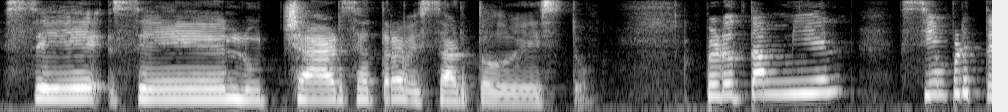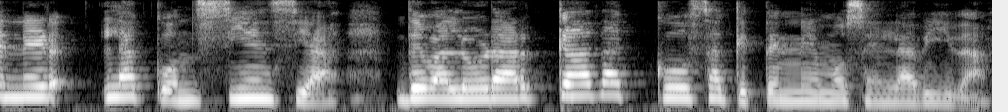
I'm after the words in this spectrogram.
sé, sé luchar, sé atravesar todo esto pero también siempre tener la conciencia de valorar cada cosa que tenemos en la vida,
